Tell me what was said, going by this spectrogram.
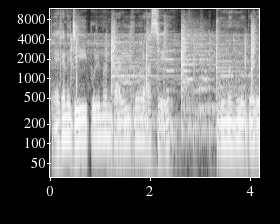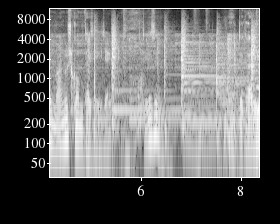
তো এখানে যেই পরিমাণ বাড়িঘর আছে, তুলনামূলকভাবে মানুষ কম থাকে এই জায়গায়। ঠিক আছে? একটা গাড়ি।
